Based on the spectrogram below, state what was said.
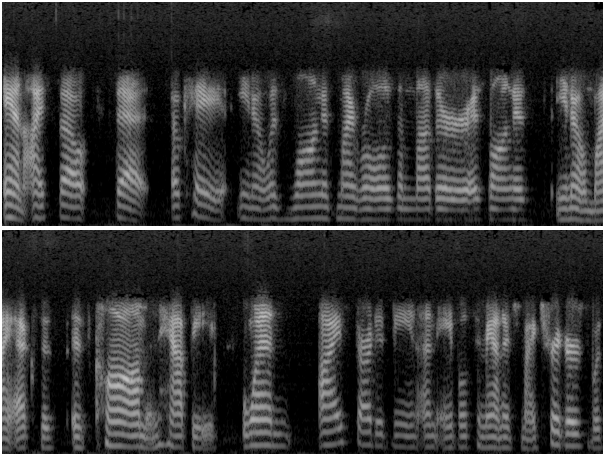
And I felt that okay, you know, as long as my role as a mother, as long as you know my ex is is calm and happy. When I started being unable to manage my triggers was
